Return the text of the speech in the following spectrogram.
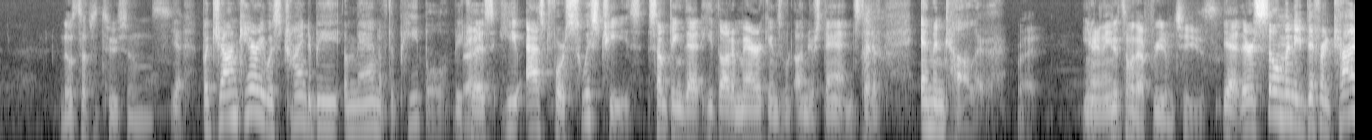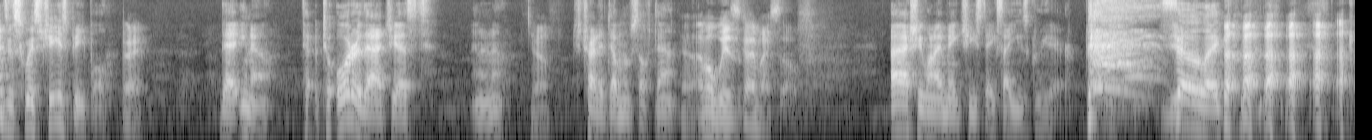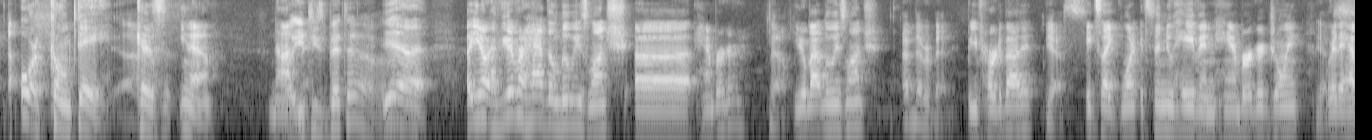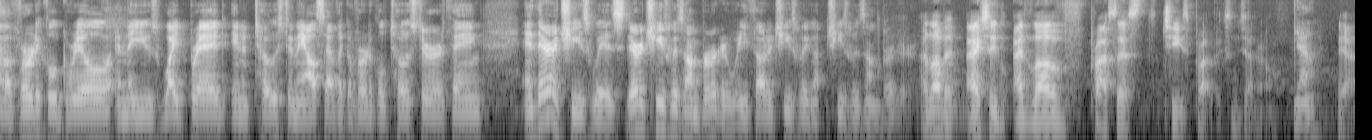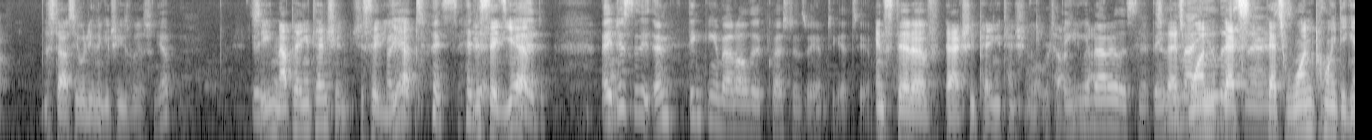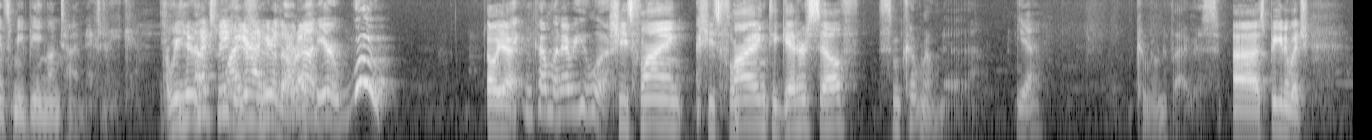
No substitutions. Yeah, but John Kerry was trying to be a man of the people because Right. he asked for Swiss cheese, something that he thought Americans would understand, instead of Emmentaler. Right. You know what I mean? Get some of that freedom cheese. Yeah, there's so many different kinds of Swiss cheese people Right. that you know to, to order that just I don't know, Yeah. just trying to dumb himself down. Yeah. I'm a whiz guy myself. I actually, when I make cheesesteaks, I use Gruyere. so like, or Comté, because you know, not. Well, it is better. yeah. Uh, you know, have you ever had the Louis Lunch uh, hamburger? No. You know about Louis Lunch? I've never been. But you've heard about it? Yes. It's like one. It's the New Haven hamburger joint where they have a vertical grill and they use white bread in a toast, and they also have like a vertical toaster thing. And they're a cheese whiz. They're a cheese whiz on burger. What do you thought of cheese whiz? Cheese whiz on burger? I love it. I actually I love processed cheese products in general. Yeah. Yeah. Stassi, what do you think of cheese whiz? Yep. See, not paying attention. Just said Oh, yeah. I said Just said good. I just I'm thinking about all the questions we have to get to. Instead of actually paying attention to what we're talking about. Thinking about. our listener. Thinking so that's one. That's listeners. that's one point against me being on time next week. Are we here next week? You're not here though, I'm right? not here. Woo! Oh yeah. You can come whenever you want. She's flying. She's flying to get herself some Corona. yeah. coronavirus. Uh, speaking of which,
